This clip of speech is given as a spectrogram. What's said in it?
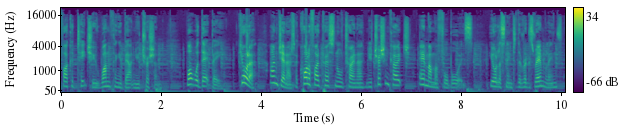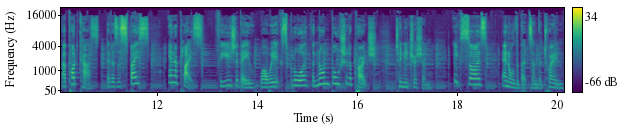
if I could teach you one thing about nutrition, what would that be? Kia ora, I'm Janet, a qualified personal trainer, nutrition coach, and mum of four boys. You're listening to the Riggs Ramblings, a podcast that is a space and a place for you to be while we explore the non bullshit approach to nutrition, exercise, and all the bits in between.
